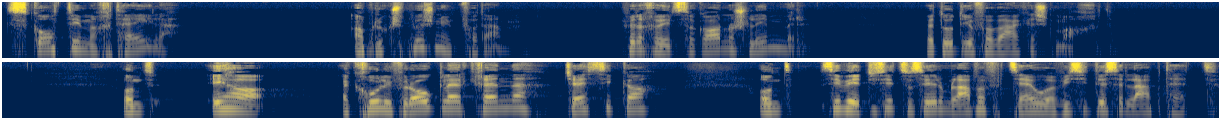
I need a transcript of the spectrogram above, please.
dass Gott dich möchte heilen Aber du spürst nichts von dem. Vielleicht wird es sogar noch schlimmer, wenn du dich auf den Weg hast gemacht. Und ich habe eine coole Frau gelernt Jessica. Und sie wird uns jetzt aus ihrem Leben erzählen, wie sie das erlebt hat.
